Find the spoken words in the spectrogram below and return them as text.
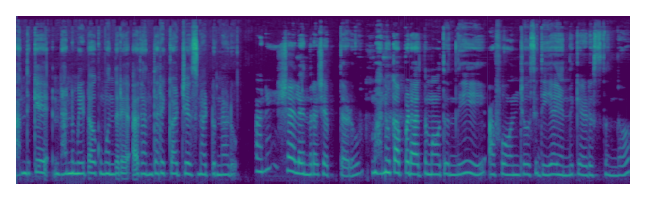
అందుకే నన్ను మీట్ అవ్వక ముందరే అదంతా రికార్డ్ చేసినట్టున్నాడు అని శైలేంద్ర చెప్తాడు. మనకు అప్పుడు అర్థమవుతుంది ఆ ఫోన్ చూసి దియా ఎందుకు ఏడుస్తుందో.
